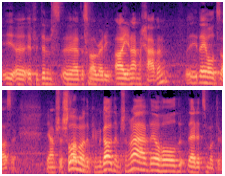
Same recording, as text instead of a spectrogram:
if it didn't uh, have the smell ready. Ah, you're not mechaven. They hold it's aser. The Amshel Shlomo and the Pri Megadim, Mishnah Rav, they'll hold that it's mutter.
